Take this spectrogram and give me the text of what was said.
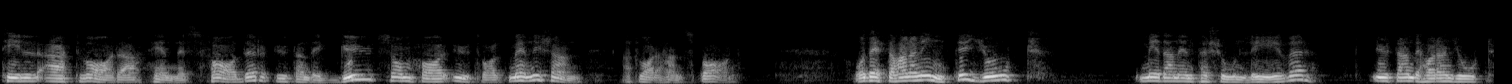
till att vara hennes fader utan det är Gud som har utvalt människan att vara hans barn. Och detta har han inte gjort medan en person lever utan det har han gjort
